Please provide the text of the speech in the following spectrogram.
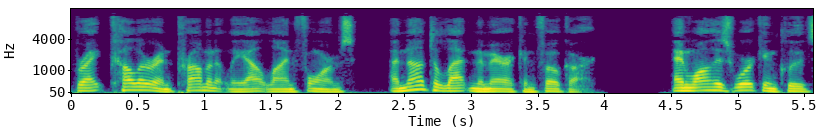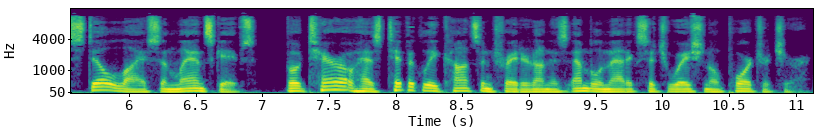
bright color and prominently outlined forms, a nod to Latin American folk art. And while his work includes still lifes and landscapes, Botero has typically concentrated on his emblematic situational portraiture.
